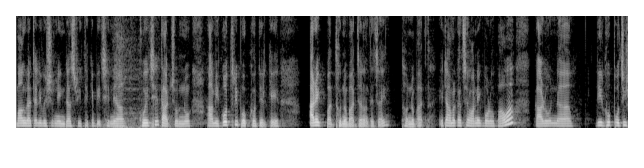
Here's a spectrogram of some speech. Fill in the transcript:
বাংলা টেলিভিশন ইন্ডাস্ট্রি থেকে বেছে নেওয়া হয়েছে। তার জন্য আমি কর্তৃপক্ষদেরকে আরেকবার ধন্যবাদ জানাতে চাই। ধন্যবাদ। এটা আমার কাছে অনেক বড় পাওয়া, কারণ দীর্ঘ পঁচিশ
